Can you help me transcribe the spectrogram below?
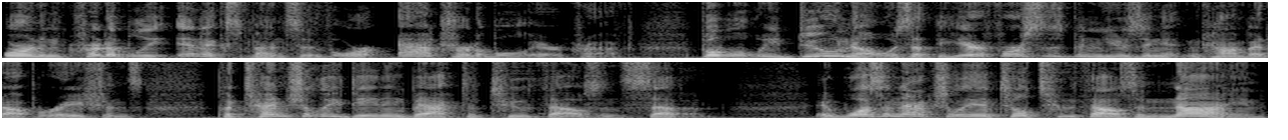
or an incredibly inexpensive or attritable aircraft. But what we do know is that the Air Force has been using it in combat operations, potentially dating back to 2007. It wasn't actually until 2009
